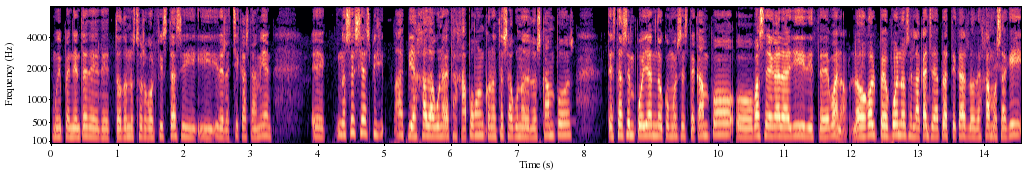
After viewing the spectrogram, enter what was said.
muy pendientes de, de todos nuestros golfistas y, de las chicas también. Eh, no sé si has, vi has, viajado alguna vez a Japón, conoces alguno de los campos, te estás empollando cómo es este campo o vas a llegar allí y dices, bueno, los golpes buenos en la cancha de prácticas los dejamos aquí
